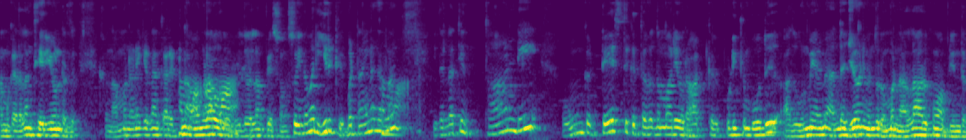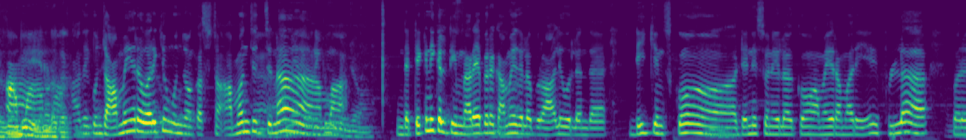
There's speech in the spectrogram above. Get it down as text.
நமக்கு அதெல்லாம் தெரியுன்றது. ஸோ நம்ம நினைக்கிறது தான் கரெக்டாக அவங்களா ஒரு இதெல்லாம் பேசுவாங்க. ஸோ இந்த மாதிரி இருக்குது பட் நான் என்ன சொல்றேன், இது எல்லாத்தையும் தாண்டி உங்கள் டேஸ்ட்டுக்கு தகுந்த மாதிரி ஒரு ஆட்கள் பிடிக்கும்போது அது உண்மையாலுமே அந்த ஜேர்னி வந்து ரொம்ப நல்லா இருக்கும் அப்படின்றது வந்து என்னோட கருத்து. அது கொஞ்சம் அமையிற வரைக்கும் கொஞ்சம் கஷ்டம். அமைஞ்சிச்சுன்னா கொஞ்சம் இந்த டெக்னிக்கல் டீம் நிறைய பேருக்கு அமையதில்லை ப்ரோ ஹாலிவுட்டில் இந்த டீக்கின்ஸ்க்கும் டென்னிஸ் வெனிலாக்கும் அமையிற மாதிரி ஃபுல்லாக ஒரு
